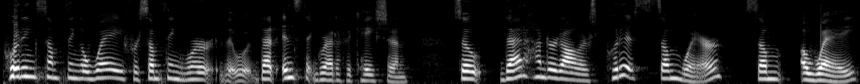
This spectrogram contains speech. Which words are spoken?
putting something away for something where that instant gratification. So that $100, put it somewhere, some away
